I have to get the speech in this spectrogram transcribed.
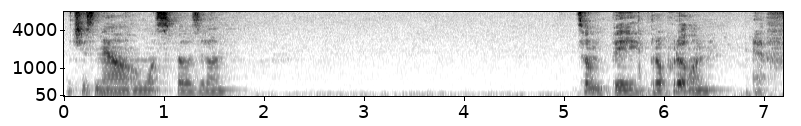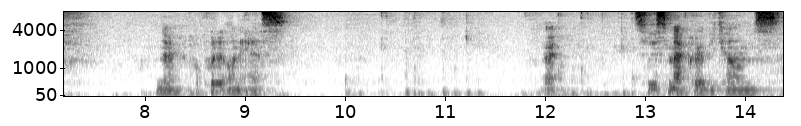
Which is now on what spell is it on? It's on B, but I'll put it on F. No, I'll put it on S. Alright, so this macro becomes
